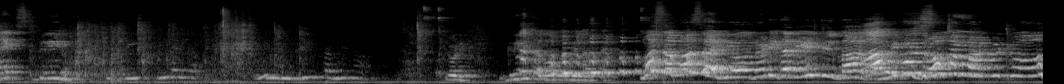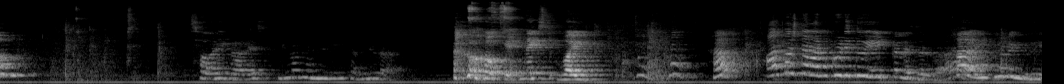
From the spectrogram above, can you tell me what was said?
ನೆಕ್ಸ್ಟ್ ಗ್ರೀನ್ ನೋಡಿ ಗ್ರೀನ್ ತಗೋಬೋದಿಲ್ಲ ಮೋಸ ಮೋಸ ಅಯ್ಯೋ ನೋಡಿ ನಾನು ಹೇಳ್ತಿಲ್ವಾ? ದ್ರೋಹ ಮಾಡ್ಬಿಟ್ರು. ಸಾರಿ ಗಾಯ್ಸ್ ಇಲ್ಲ ನನಗೆ ತಂದಿಲ್ಲ ಓಕೆ ನೆಕ್ಸ್ಟ್ ವೈಟ್ ಹಾ ಆಲ್ಮೋಸ್ಟ್ ನಾವು ಅನ್ಕೊಂಡಿದ್ದು ಏಟ್ ಕಲರ್ಸ್ ಅಲ್ವಾ? ಹಾ ಇನ್ಕ್ಲೂಡಿಂಗ್ ಗ್ರೀನ್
